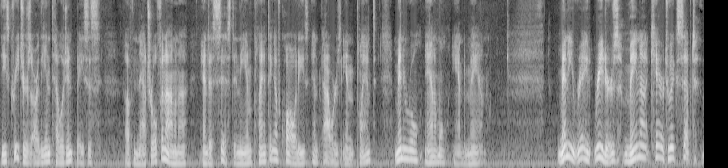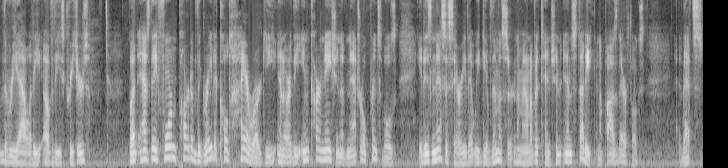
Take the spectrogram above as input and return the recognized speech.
these creatures are the intelligent basis of natural phenomena and assist in the implanting of qualities and powers in plant, mineral, animal, and man. Many re- readers may not care to accept the reality of these creatures, but as they form part of the great occult hierarchy and are the incarnation of natural principles, it is necessary that we give them a certain amount of attention and study. Gonna pause there, folks. That's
